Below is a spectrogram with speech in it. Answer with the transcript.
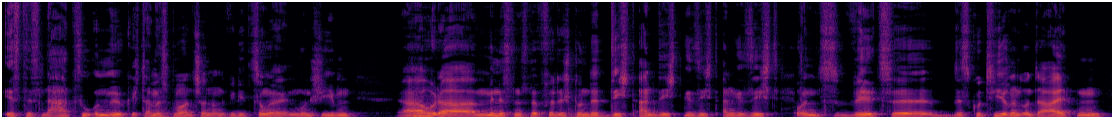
ist es nahezu unmöglich. Da müssten wir uns schon irgendwie die Zunge in den Mund schieben. Ja, Mhm. oder mindestens eine Viertelstunde dicht an dicht, Gesicht an Gesicht und wild äh, diskutierend unterhalten.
